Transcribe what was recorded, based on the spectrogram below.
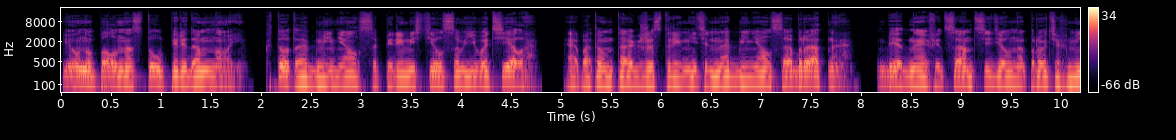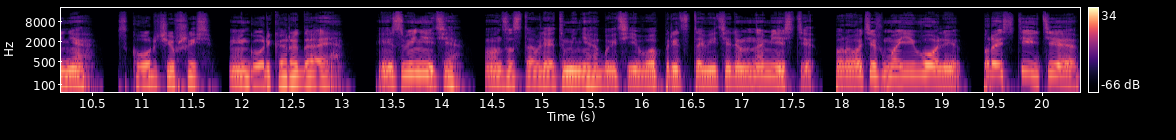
и он упал на стул передо мной. Кто-то обменялся, переместился в его тело, а потом также стремительно обменялся обратно. Бедный официант сидел напротив меня, скорчившись и горько рыдая. «Извините, он заставляет меня быть его представителем на месте, против моей воли. Простите!»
